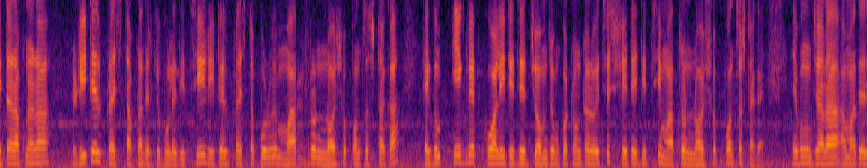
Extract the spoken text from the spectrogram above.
এটার আপনারা রিটেল প্রাইসটা আপনাদেরকে বলে দিচ্ছি। রিটেল প্রাইসটা পড়বে মাত্র নয়শো পঞ্চাশ টাকা। একদম এ গ্রেড কোয়ালিটি যে জমজম কটনটা রয়েছে, সেটাই দিচ্ছি মাত্র নয়শো পঞ্চাশ টাকায়। এবং যারা আমাদের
